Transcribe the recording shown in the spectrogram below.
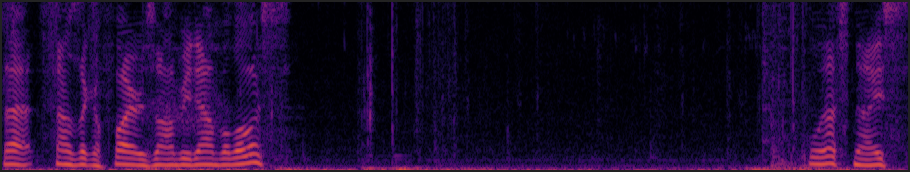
That sounds like a fire zombie down below us. Well, that's nice.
